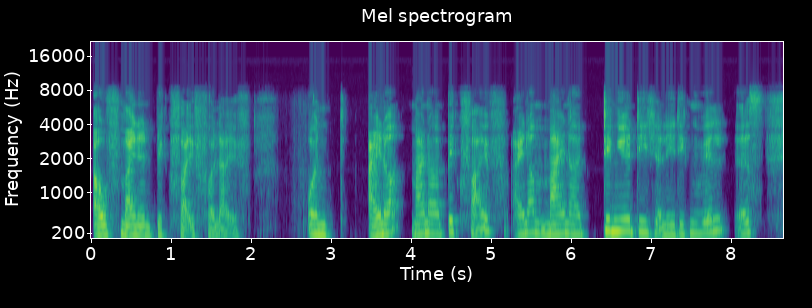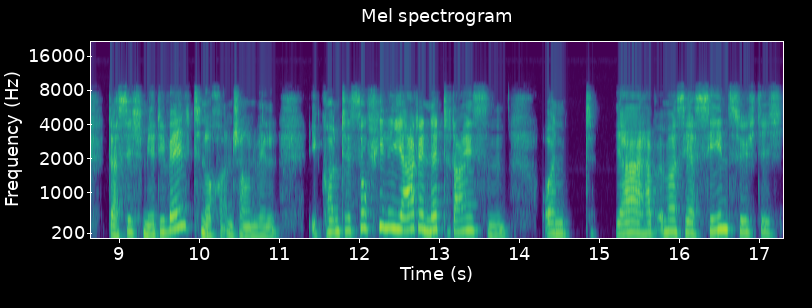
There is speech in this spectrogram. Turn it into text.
auf meinen Big Five for Life? Und einer meiner Big Five, einer meiner Dinge, die ich erledigen will, ist, dass ich mir die Welt noch anschauen will. Ich konnte so viele Jahre nicht reisen und ja, habe immer sehr sehnsüchtig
